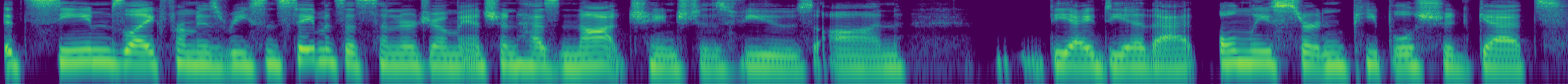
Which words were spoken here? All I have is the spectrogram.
it seems like from his recent statements that Senator Joe Manchin has not changed his views on the idea that only certain people should get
